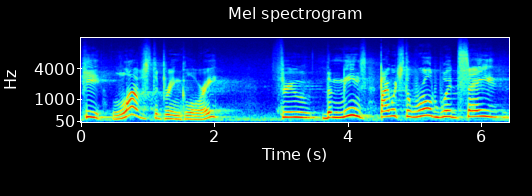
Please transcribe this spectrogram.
He loves to bring glory through the means by which the world would say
